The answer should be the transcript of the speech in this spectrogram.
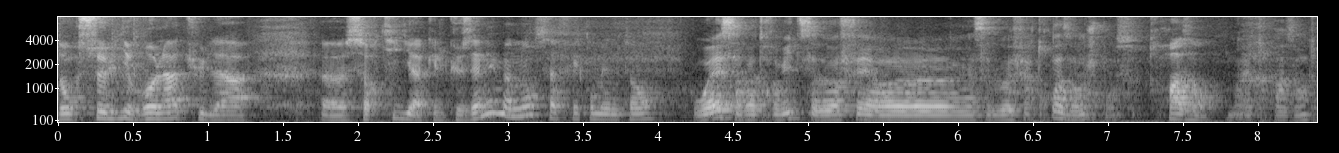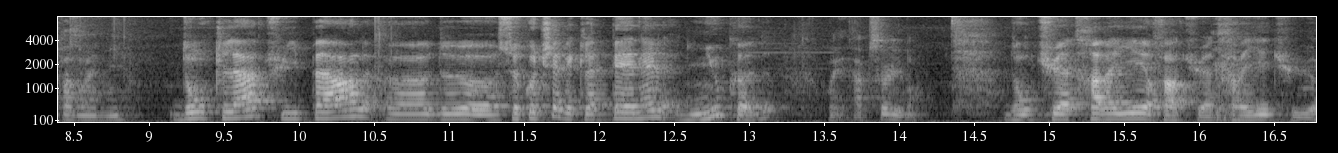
Donc ce livre-là, tu l'as euh, sorti il y a quelques années maintenant, ça fait combien de temps? Ouais, ça va trop vite, ça doit faire euh, ça doit faire trois ans, je pense. Trois ans. Ouais, trois ans, trois ans et demi. Donc là, tu y parles euh, de se coacher avec la PNL New Code. Oui, absolument. Donc tu as travaillé, enfin tu as travaillé, tu.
